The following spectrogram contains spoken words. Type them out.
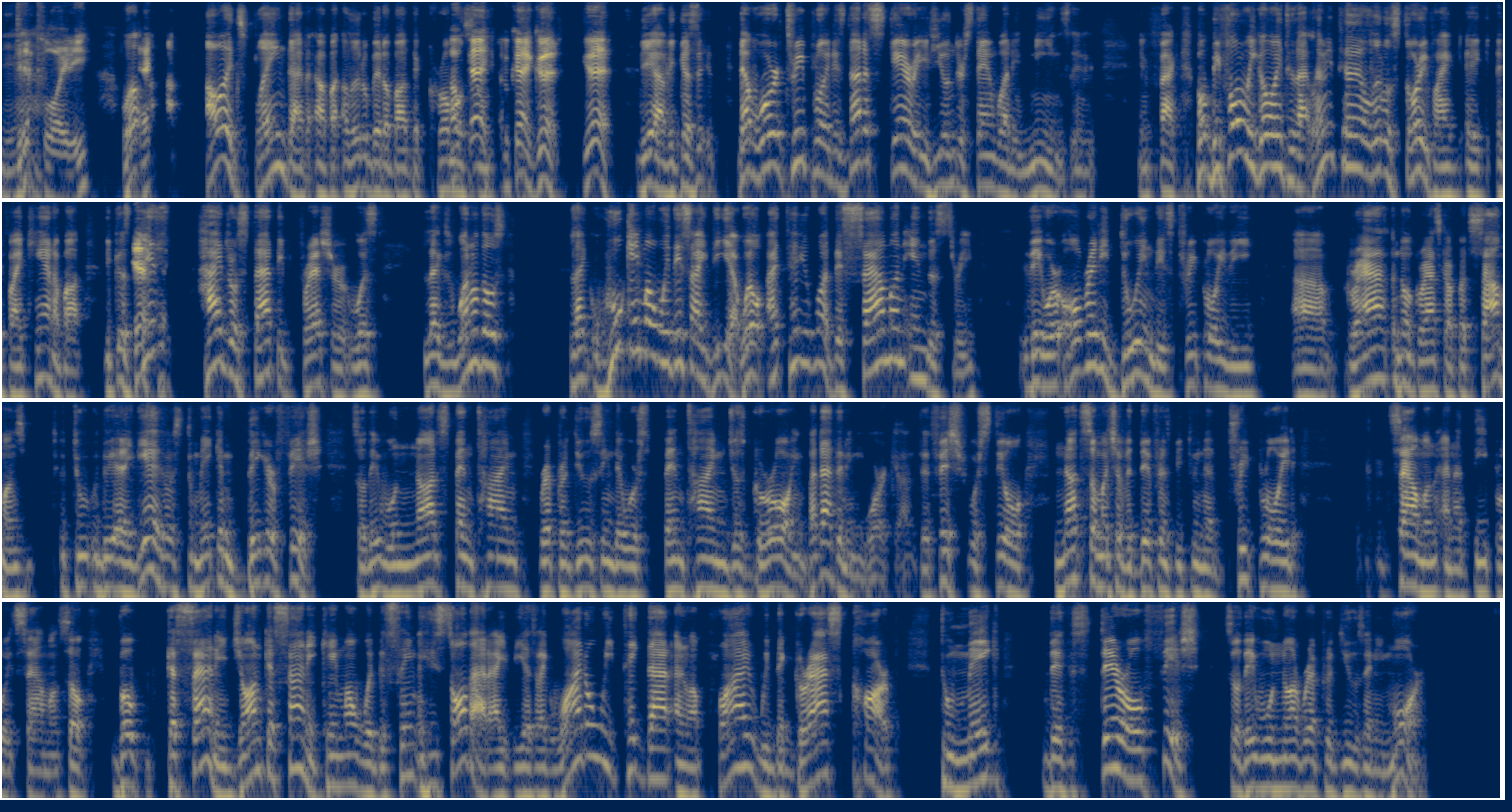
yeah. diploidy. Well, I'll explain that about, a little bit about the chromosome. Okay, okay, good, good. Yeah, because it, that word triploid is not as scary if you understand what it means. In, in fact, but before we go into that, let me tell you a little story if I if I can about because Yes. this hydrostatic pressure was like one of those like who came up with this idea? Well, I tell you what, the salmon industry, they were already doing this triploidy uh, grass, no grass carp, but salmons. To, to the idea was to make them bigger fish, so they will not spend time reproducing. They will spend time just growing. But that didn't work. Uh, the fish were still not so much of a difference between a triploid salmon and a diploid salmon. So, but Cassani, John Cassani came up with the same. He saw that idea. It's like, why don't we take that and apply with the grass carp to make the sterile fish so they will not reproduce anymore?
